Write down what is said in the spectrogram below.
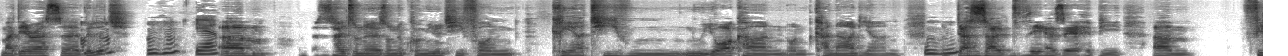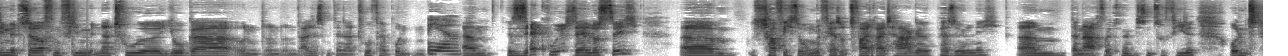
Madeiras äh, Village. Mhm, ja. Ähm, und das ist halt so eine, so eine Community von kreativen New Yorkern und Kanadiern. Mhm. Und das ist halt sehr, sehr hippie. Ähm, viel mit Surfen, viel mit Natur, Yoga und, und, und alles mit der Natur verbunden. Ja. Ähm, sehr cool, sehr lustig. Ähm, Schaffe ich so ungefähr so zwei, drei Tage persönlich. Ähm, danach wird es mir ein bisschen zu viel. Und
